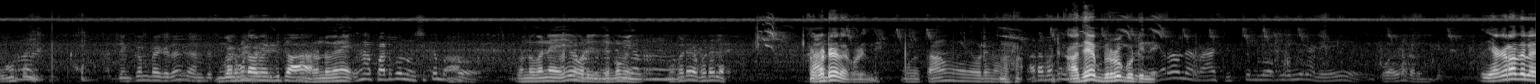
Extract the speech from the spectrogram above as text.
ఎగుతాయి నువ్వు పట్టుకుంటావా నేర్పిస్తా రెండు వినాయి రెండు వినాయి ఒకటి జింకమి ఒకటే ఒకటేలే ఒకటే అదే బుర్రు కొట్టింది. ఎగరదులే.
